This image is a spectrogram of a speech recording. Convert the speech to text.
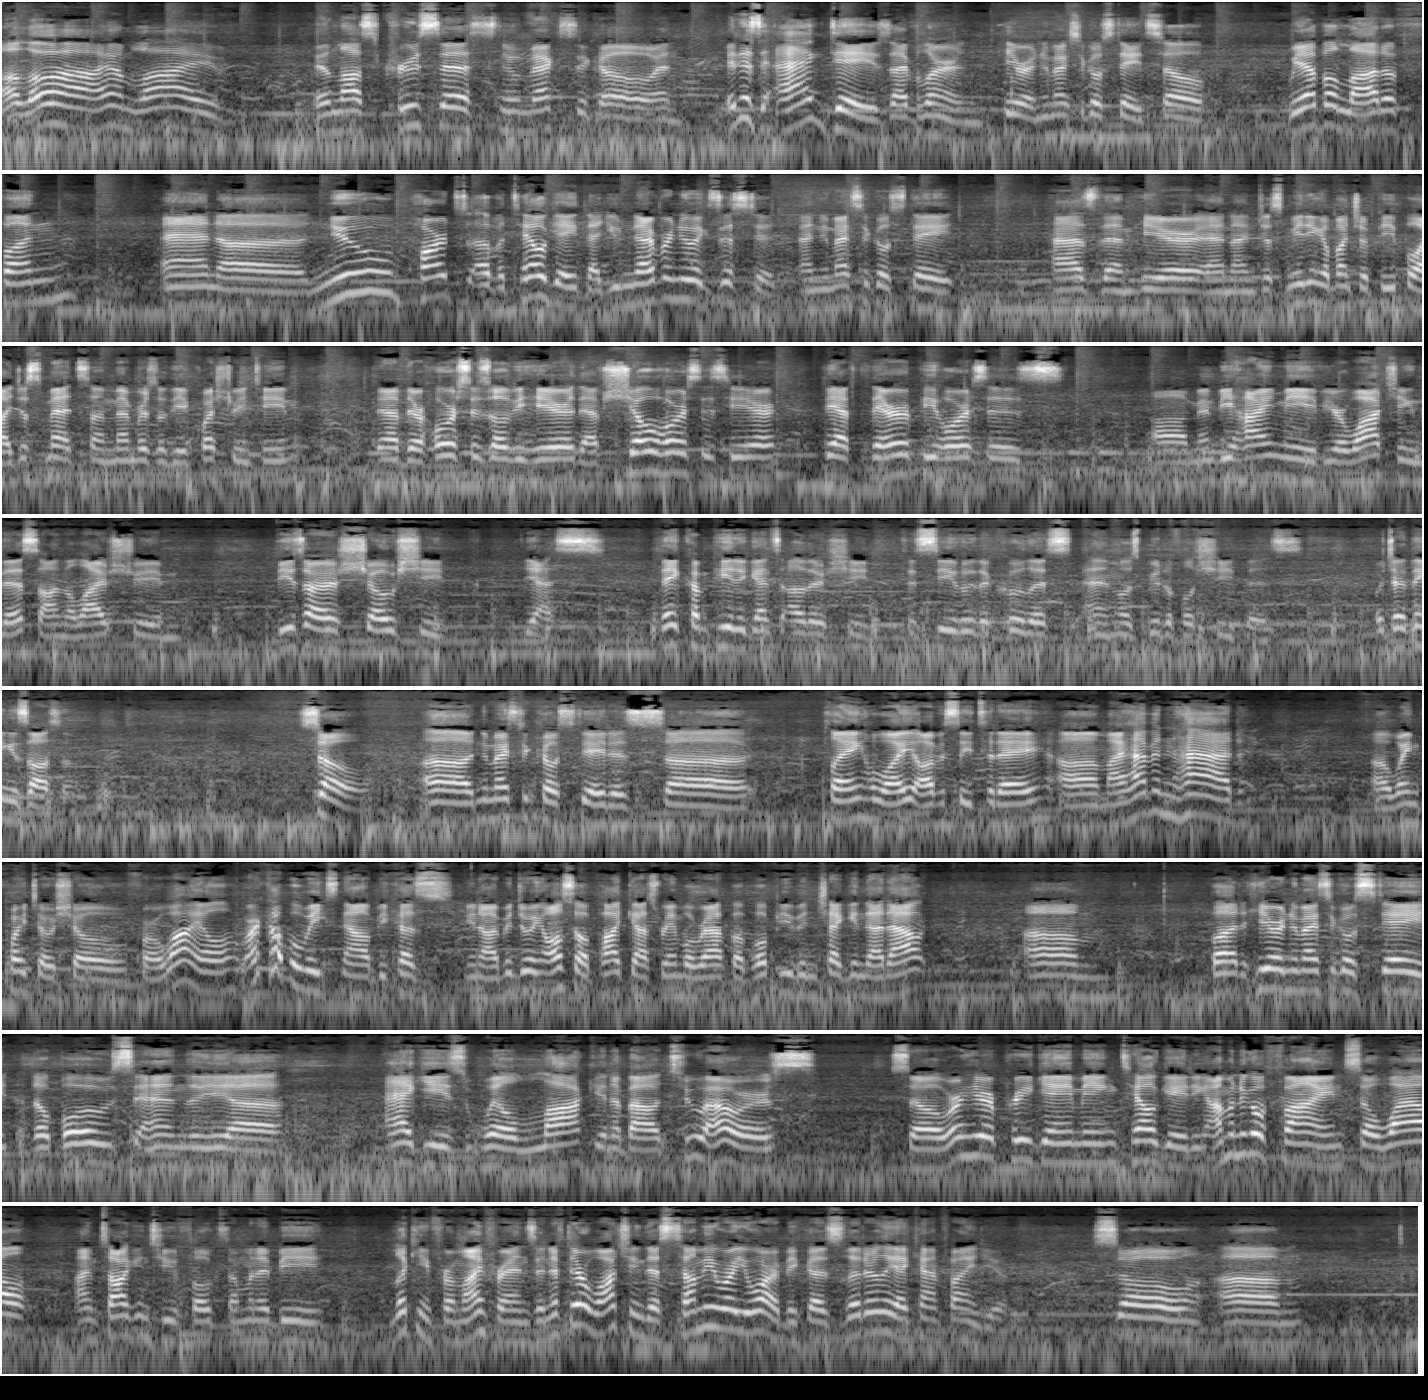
Aloha, I am live in Las Cruces, New Mexico, and it is Ag Days, I've learned, here at New Mexico State. So we have a lot of fun and uh, new parts of a tailgate that you never knew existed, and New Mexico State has them here. And I'm just meeting a bunch of people. I just met some members of the equestrian team. They have their horses over here, they have show horses here, they have therapy horses. Um, and behind me, if you're watching this on the live stream, these are show sheep. Yes, they compete against other sheep to see who the coolest and most beautiful sheep is, which I think is awesome. So, uh, New Mexico State is uh, playing Hawaii, obviously, today. Um, I haven't had Wayne Coito show for a while, or a couple weeks now, because, you know, I've been doing also a podcast, Rainbow Wrap Up. Hope you've been checking that out. Um, but here in New Mexico State, the Bows and the uh, Aggies will lock in about two hours. So we're here pre gaming, tailgating. I'm going to go find. So while I'm talking to you folks, I'm going to be looking for my friends. And if they're watching this, tell me where you are because literally I can't find you. So, um,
